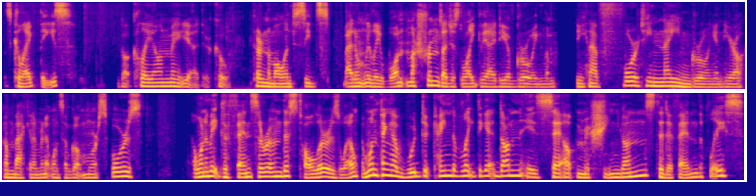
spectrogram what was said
Let's collect these. Got clay on me? Yeah, I do. Cool. Turn them all into seeds. I don't really want mushrooms, I just like the idea of growing them. You can have 49 growing in here. I'll come back in a minute once I've got more spores. I want to make the fence around this taller as well. And one thing I would kind of like to get done is set up machine guns to defend the place.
